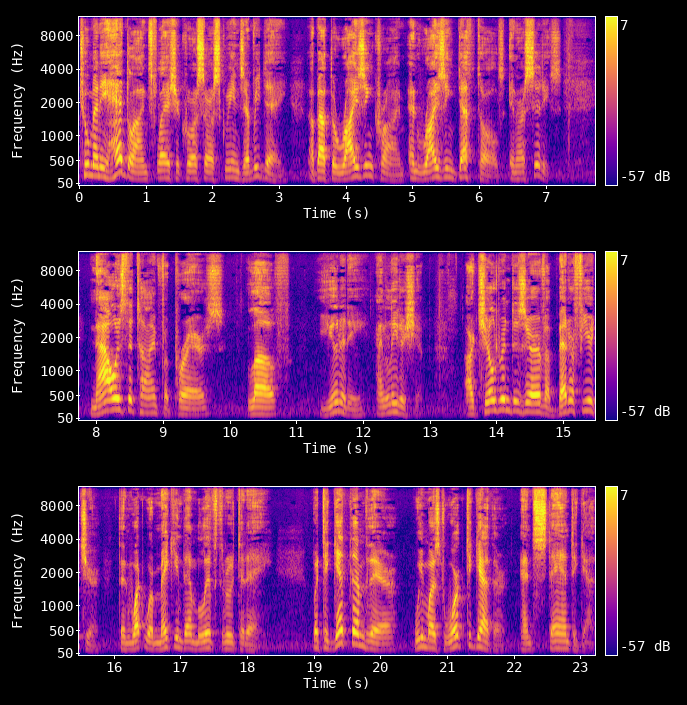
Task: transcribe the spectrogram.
Too many headlines flash across our screens every day about the rising crime and rising death tolls in our cities. Now is the time for prayers, love, unity, and leadership. Our children deserve a better future than what we're making them live through today. But to get them there, we must work together and stand together.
